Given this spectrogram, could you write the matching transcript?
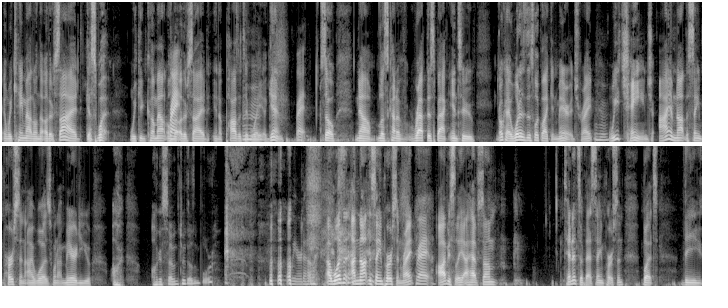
and we came out on the other side, guess what? We can come out on Right. the other side in a positive way mm-hmm. again. right. So now let's kind of wrap this back into okay, what does this look like in marriage, right? Mm-hmm. We change. I am not the same person I was when I married you uh, August 7th, 2004. Weirdo. I wasn't. I'm not the same person, right? Right. Obviously, I have some tenets of that same person, but the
